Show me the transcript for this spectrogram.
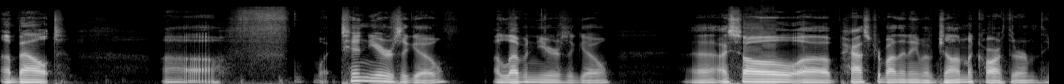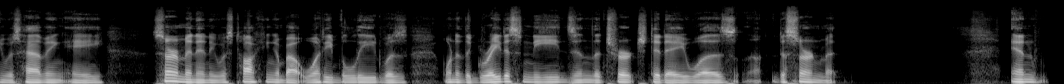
About uh, what ten years ago, eleven years ago, uh, I saw a pastor by the name of John MacArthur. He was having a sermon and he was talking about what he believed was one of the greatest needs in the church today was uh, discernment. And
